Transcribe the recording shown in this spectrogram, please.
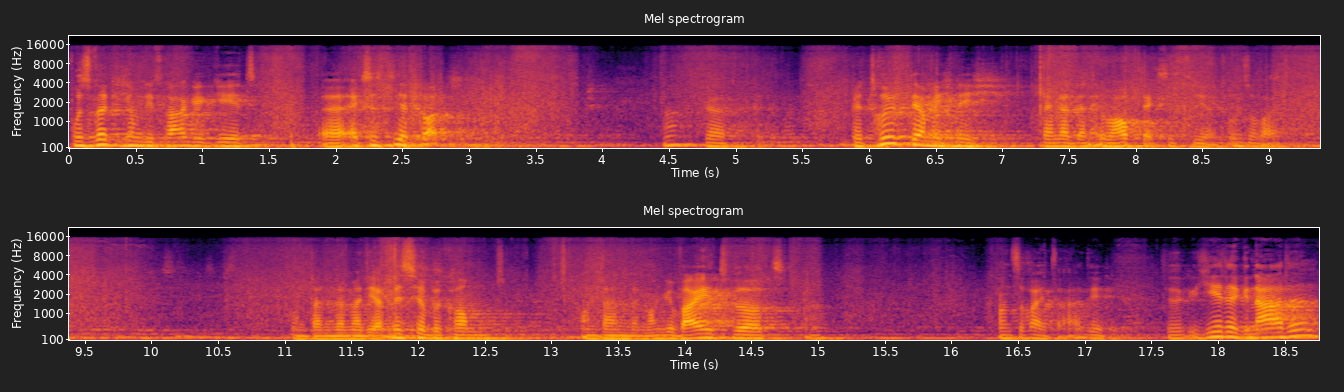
Wo es wirklich um die Frage geht, äh, existiert Gott? Ja, betrügt er mich nicht, wenn er denn überhaupt existiert und so weiter. Und dann, wenn man die Admission bekommt und dann, wenn man geweiht wird und so weiter. Die, jede Gnade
